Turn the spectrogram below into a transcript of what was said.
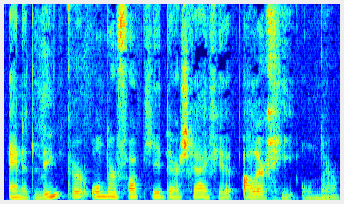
En het linker ondervakje, daar schrijf je allergie onder.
